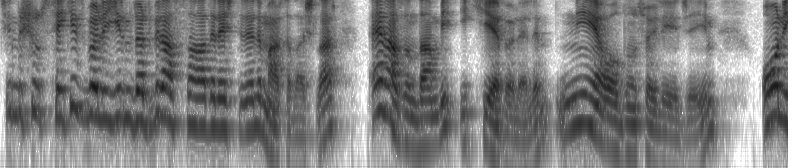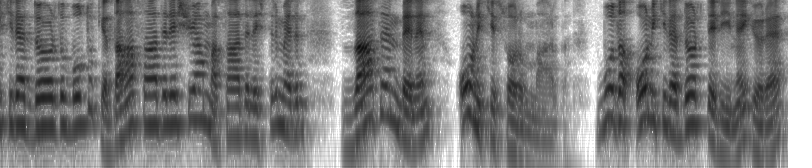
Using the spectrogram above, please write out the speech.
Şimdi şu 8 bölü 24 biraz sadeleştirelim arkadaşlar. En azından bir 2'ye bölelim. Niye olduğunu söyleyeceğim. 12'de 4'ü bulduk ya daha sadeleşiyor ama sadeleştirmedim. Zaten benim 12 sorum vardı. Bu da 12'de 4 dediğine göre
